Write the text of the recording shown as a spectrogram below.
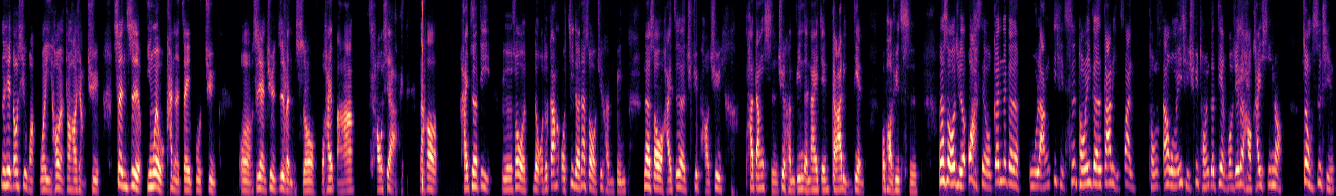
那些东西我我以后都好想去。甚至因为我看了这一部剧，我之前去日本的时候，我还把它抄下来，然后还特地，比如说我我就刚我记得那时候我去横滨，那时候我还真的去跑去。他当时去横滨的那一间咖喱店，我跑去吃。那时候我觉得，哇塞，我跟那个五郎一起吃同一个咖喱饭，同然后我们一起去同一个店，我觉得好开心哦。这种事情，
